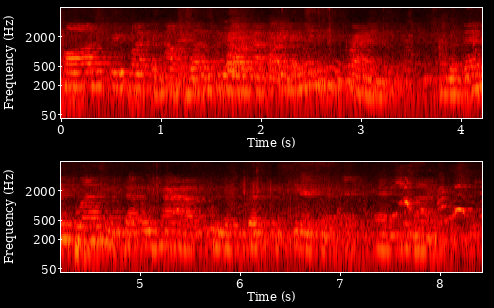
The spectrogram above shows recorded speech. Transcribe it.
Pause, reflect on how blessed we are to have family friends, and the many blessings that we have in this Christmas season and tonight.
